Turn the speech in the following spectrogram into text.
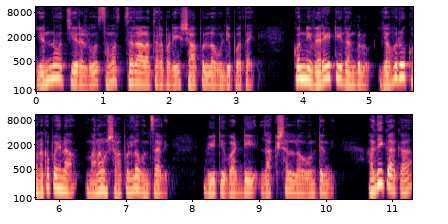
ఎన్నో చీరలు సంవత్సరాల తరబడి షాపుల్లో ఉండిపోతాయి. కొన్ని వెరైటీ రంగులు ఎవరూ కొనకపోయినా మనం షాపుల్లో ఉంచాలి. వీటి వడ్డీ లక్షల్లో ఉంటుంది. అదీకాక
